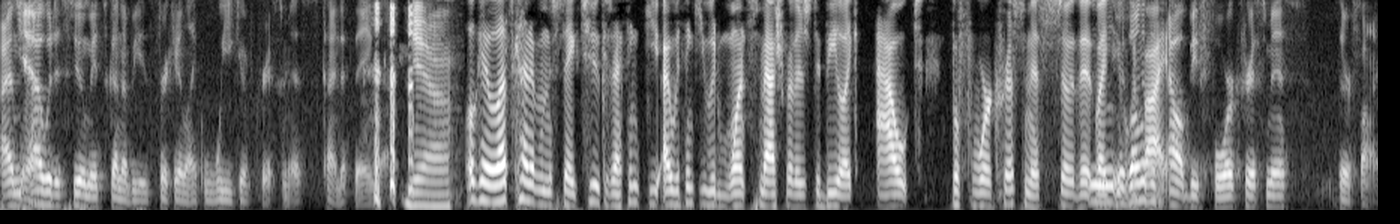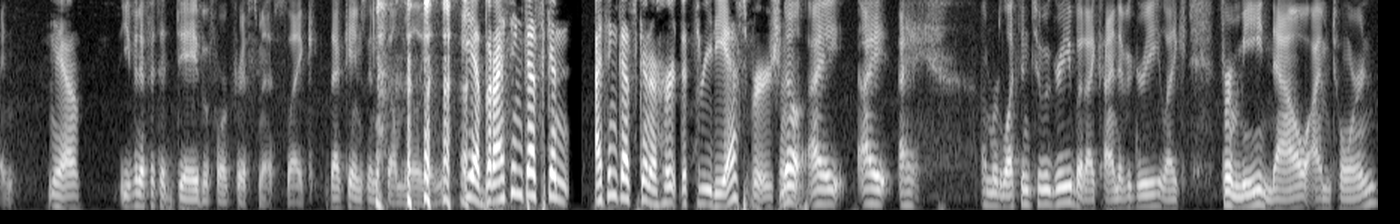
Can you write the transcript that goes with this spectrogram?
I'm, Yeah. I would assume it's gonna be freaking like week of Christmas kind of thing. Yeah. Okay, well that's kind of a mistake too, because I think you, I would think you would want Smash Brothers to be like out before Christmas, so that like Mm, as long as it's it. out before Christmas, they're fine. Yeah, Even if it's a day before Christmas, like that game's gonna sell millions. yeah, but I think that's gonna I think that's gonna hurt the 3DS version. No, I, I, I, I'm reluctant to agree, but I kind of agree. Like for me now, I'm torn.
